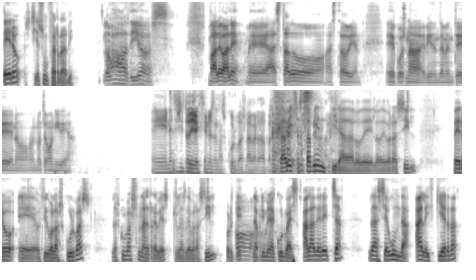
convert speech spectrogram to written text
pero sí es un Ferrari. Oh, Dios. Vale, vale. eh, ha, estado, ha estado bien. Eh, pues nada, evidentemente no, no tengo ni idea. Eh, necesito es- direcciones de las curvas, la verdad. para Está bien, está tirada lo de, lo de Brasil, pero eh, os digo las curvas. Las curvas son al revés que las de Brasil, porque la primera Oh. curva es a la derecha, la segunda a la izquierda,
